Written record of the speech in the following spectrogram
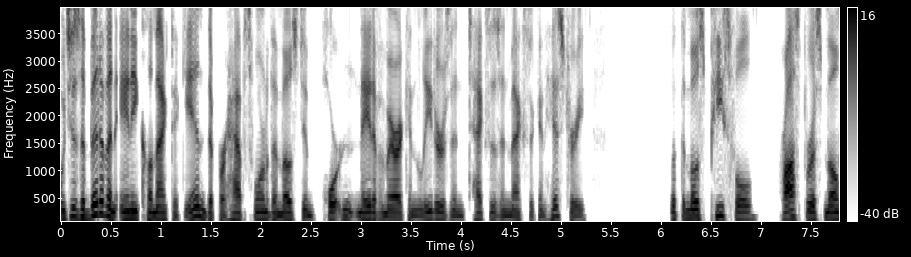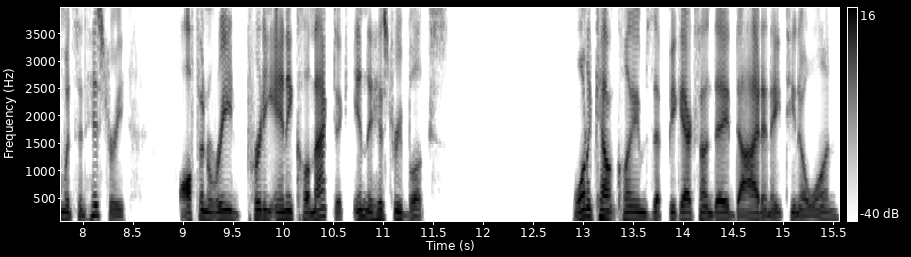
which is a bit of an anticlimactic end to perhaps one of the most important Native American leaders in Texas and Mexican history. But the most peaceful, prosperous moments in history often read pretty anticlimactic in the history books. One account claims that Picax Ande died in 1801,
